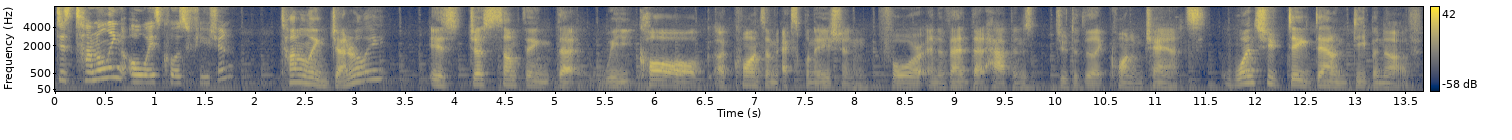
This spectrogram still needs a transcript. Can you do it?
Does tunneling always cause fusion? Tunneling generally is just something that we call a quantum explanation for an event that happens due to the like, quantum chance. Once you dig down deep enough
